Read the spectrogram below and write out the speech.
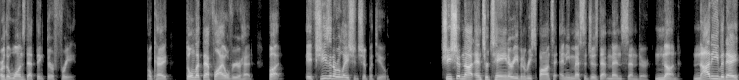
are the ones that think they're free. Okay. Don't let that fly over your head. But if she's in a relationship with you, she should not entertain or even respond to any messages that men send her. None. Not even a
